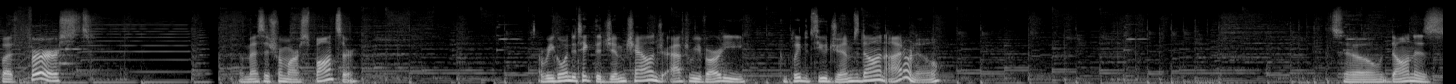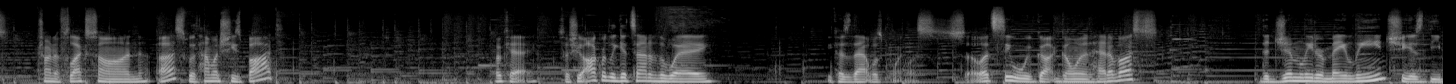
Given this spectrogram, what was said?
But first, a message from our sponsor. Are we going to take the gym challenge after we've already completed two gyms, Dawn? I don't know. So Dawn is trying to flex on us with how much she's bought. Okay, so she awkwardly gets out of the way because that was pointless. So let's see what we've got going ahead of us. The gym leader Maylene, she is the,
